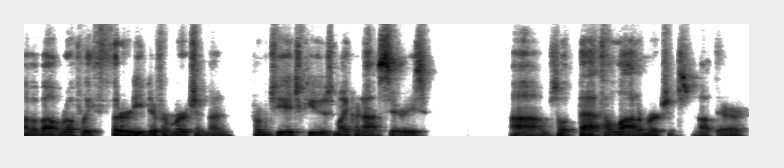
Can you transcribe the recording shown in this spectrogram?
of about roughly 30 different merchantmen from GHQ's Micronaut series. Um, so that's a lot of merchants out there.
